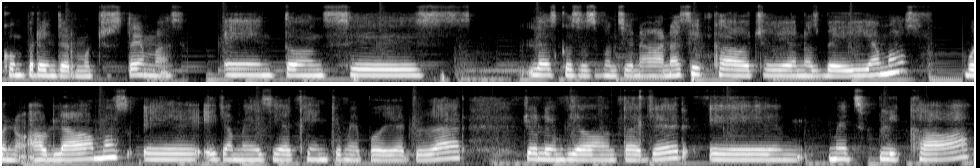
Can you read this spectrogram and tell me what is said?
comprender muchos temas. Entonces las cosas funcionaban así, cada ocho días nos veíamos, bueno, hablábamos, eh, ella me decía que en qué me podía ayudar, yo le enviaba un taller, eh, me explicaba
